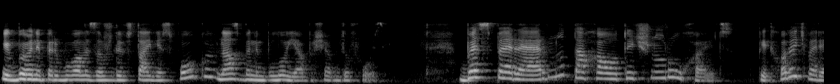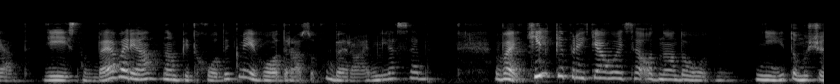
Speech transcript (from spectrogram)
Якби вони перебували завжди в стані спокою, в нас би не було явища в дофузі. Безперервно та хаотично рухаються. Підходить варіант? Дійсно, Б варіант нам підходить, ми його одразу обираємо для себе. В. Тільки притягується одна до одної. Ні, тому що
